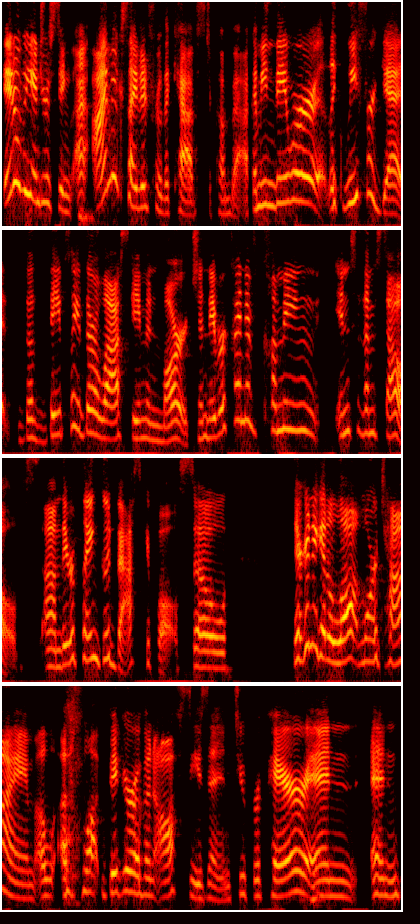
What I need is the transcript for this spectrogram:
it will be interesting. I, am excited for the Cavs to come back. I mean, they were like we forget the they played their last game in March, and they were kind of coming into themselves. Um, they were playing good basketball, so they're going to get a lot more time, a, a lot bigger of an off season to prepare Mm-hmm. and and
